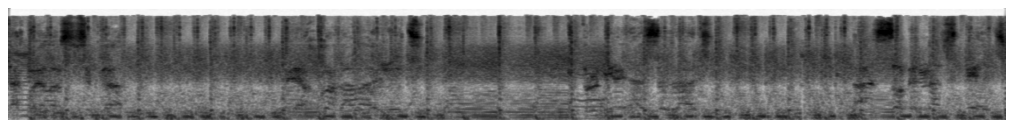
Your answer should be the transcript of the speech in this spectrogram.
Так было всегда. Легко говорить, труднее сыграть, особенно спеть.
